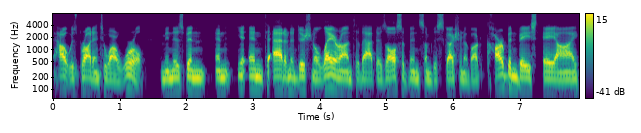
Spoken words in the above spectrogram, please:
how it was brought into our world. I mean, there's been and and to add an additional layer onto that, there's also been some discussion about carbon-based AI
